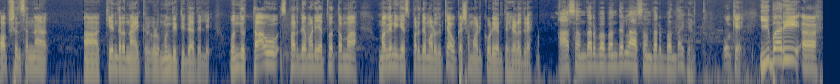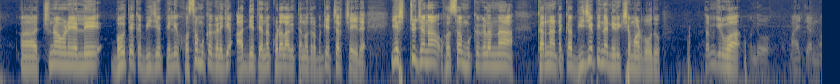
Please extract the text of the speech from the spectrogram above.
ಆಪ್ಷನ್ಸನ್ನು ಕೇಂದ್ರ ನಾಯಕರುಗಳು ಮುಂದಿಟ್ಟಿದೆ ಅದಲ್ಲಿ ಒಂದು ತಾವು ಸ್ಪರ್ಧೆ ಮಾಡಿ ಅಥವಾ ತಮ್ಮ ಮಗನಿಗೆ ಸ್ಪರ್ಧೆ ಮಾಡೋದಕ್ಕೆ ಅವಕಾಶ ಮಾಡಿಕೊಡಿ ಅಂತ ಹೇಳಿದ್ರೆ? ಆ ಸಂದರ್ಭ ಬಂದಿಲ್ಲ ಆ ಸಂದರ್ಭ ಬಂದಾಗ ಹೇಳ್ತೀನಿ. ಓಕೆ. ಈ ಬಾರಿ ಚುನಾವಣೆಯಲ್ಲಿ ಬಹುತೇಕ ಬಿ ಜೆ ಪಿಯಲ್ಲಿ ಹೊಸ ಮುಖಗಳಿಗೆ ಆದ್ಯತೆಯನ್ನು ಕೊಡಲಾಗುತ್ತೆ ಅನ್ನೋದ್ರ ಬಗ್ಗೆ ಚರ್ಚೆ ಇದೆ. ಎಷ್ಟು ಜನ ಹೊಸ ಮುಖಗಳನ್ನು ಕರ್ನಾಟಕ ಬಿ ಜೆ ಪಿಯಿಂದ ನಿರೀಕ್ಷೆ ಮಾಡ್ಬೋದು? ತಮಗಿರುವ ಒಂದು ಮಾಹಿತಿಯನ್ನು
